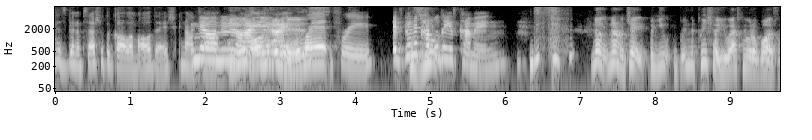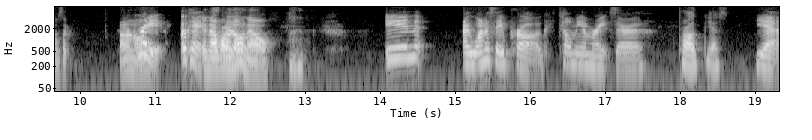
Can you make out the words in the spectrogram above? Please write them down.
has been obsessed with the golem all day. She cannot No, stop. no, Can no. I, tell me I, it is? rent free. It's been a couple you- days coming. No, no, no, Jay. But you in the pre-show, you asked me what it was. I was like, I don't know. Right. Okay. And I want to know now. In, I want to say Prague. Tell me I'm right, Sara. Prague, yes. Yeah.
